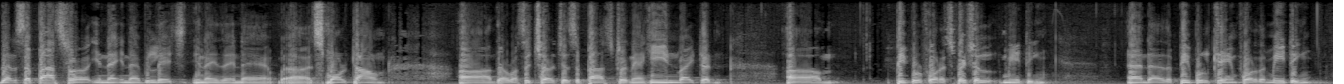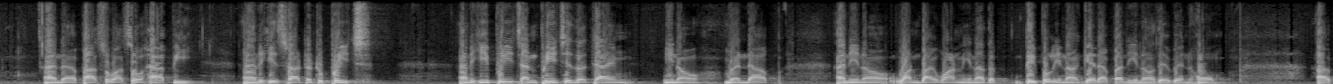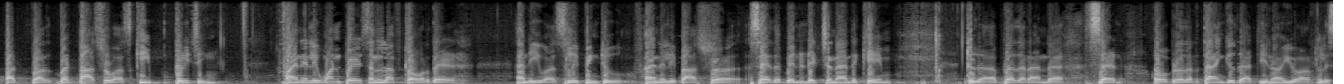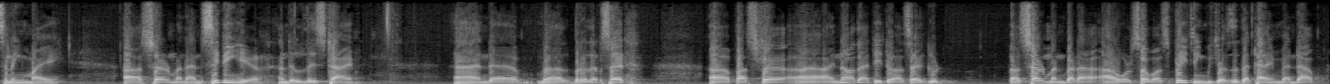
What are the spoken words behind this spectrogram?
there is a pastor in a, in a village, in a, in a uh, small town. Uh, there was a church as a pastor, and he invited um, people for a special meeting. And uh, the people came for the meeting, and the pastor was so happy, and he started to preach. And he preached and preached at the time, you know, went up, and you know, one by one, you know, the people, you know, get up and you know, they went home. Uh, but, but but pastor was keep preaching. Finally, one person left over there, and he was sleeping too. Finally, pastor said the benediction and came to the brother and uh, said, "Oh, brother, thank you that you know you are listening my uh, sermon and sitting here until this time." And uh, uh, brother said, uh, "Pastor, I know that it was a good uh, sermon, but I, I also was preaching because the time went up."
